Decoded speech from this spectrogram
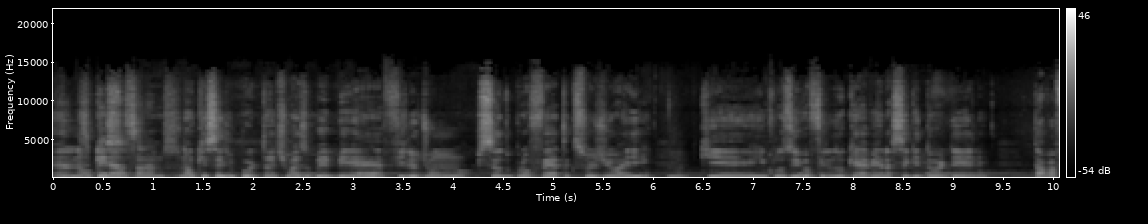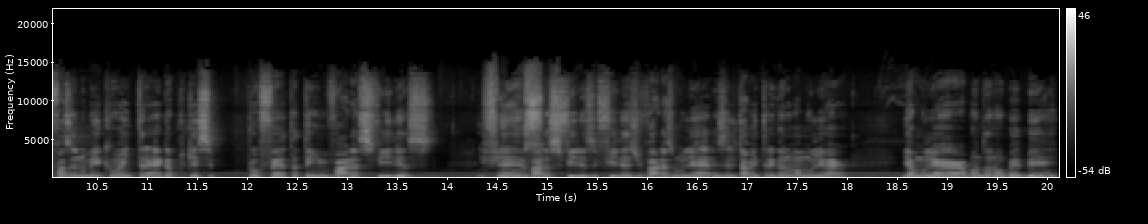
É, não Esperança, que, né? Não que seja importante, mas o bebê é filho de um pseudo-profeta que surgiu aí, que inclusive o filho do Kevin era seguidor dele, tava fazendo meio que uma entrega, porque esse profeta tem várias filhas, e é, filhos, vários filhos e filhas de várias mulheres, ele tava entregando uma mulher, e a mulher abandonou o bebê,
